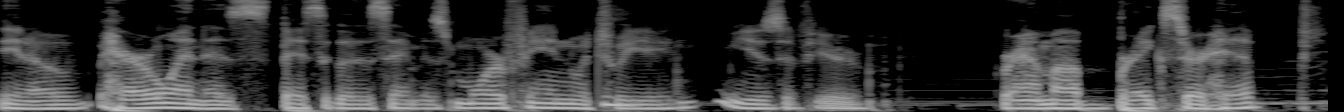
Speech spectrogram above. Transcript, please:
You know, heroin is basically the same as morphine, which we use if your grandma breaks her hip. She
